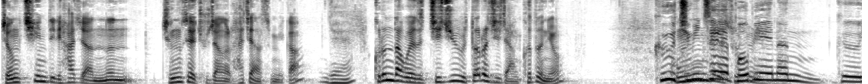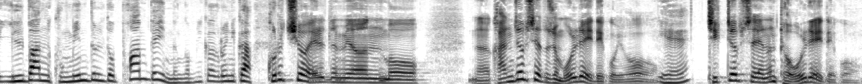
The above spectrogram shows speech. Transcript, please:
정치인들이 하지 않는 증세 주장을 하지 않습니까? 예. 그런다고 해서 지지율 떨어지지 않거든요. 그 증세 법에는 그 일반 국민들도 포함되어 있는 겁니까? 그러니까 그렇죠. 예를 들면 뭐 어, 간접세도 좀 올려야 되고요. 예. 직접세는 더 올려야 되고.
